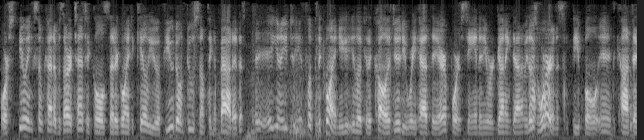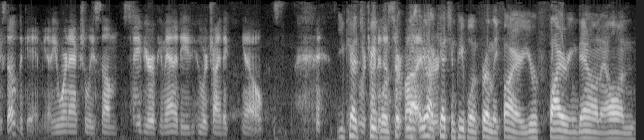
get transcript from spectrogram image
or spewing some kind of bizarre tentacles that are going to kill you if you don't do something about it. Uh, you know, you, you flip the coin. You, you look at the Call of Duty where you had the airport scene and you were gunning down. I mean, those were innocent people in the context of the game. You know, you weren't actually some savior of humanity who were trying to, you know. you catch people. In, not, you're not catching people in friendly fire. You're firing down on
